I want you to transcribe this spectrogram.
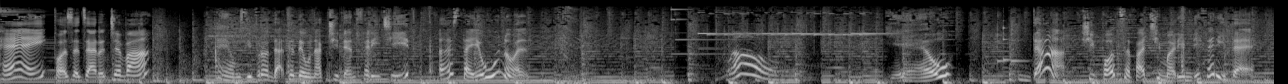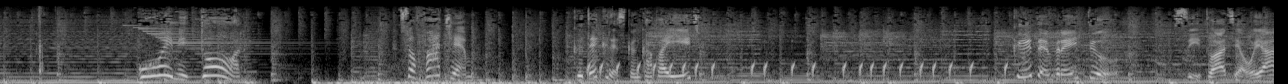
Hei, poți să-ți arăt ceva? Ai auzit vreodată de un accident fericit? Ăsta e unul Wow! Eu? Da, și pot să faci și mărimi diferite Uimitor! Să o facem! Câte crezi că încap aici? Câte vrei tu! Situația o ia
